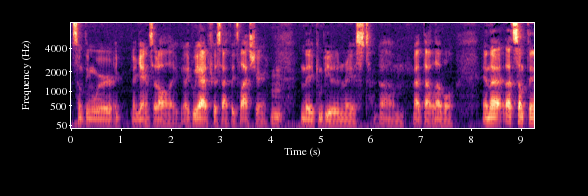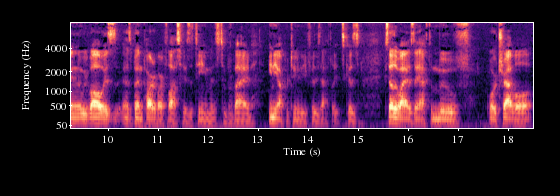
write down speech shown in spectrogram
something we're against at all. Like like we had FIS athletes last year, and they competed and raced um, at that level, and that that's something that we've always has been part of our philosophy as a team is to provide any opportunity for these athletes because otherwise they have to move or travel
